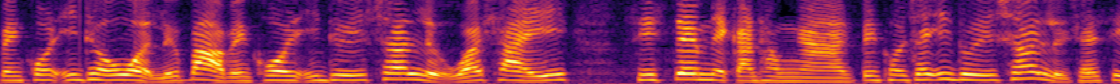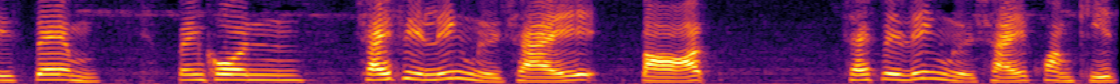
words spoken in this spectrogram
เป็นคน introvert หรือเปล่า เป็นคน intuition หรือว่าใช้ system ในการทำงาน เป็นคนใช้ intuition หรือใช้ system เป็นคนใช้ feeling หรือใช้ thought ใช้ feeling หรือใช้ความคิด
